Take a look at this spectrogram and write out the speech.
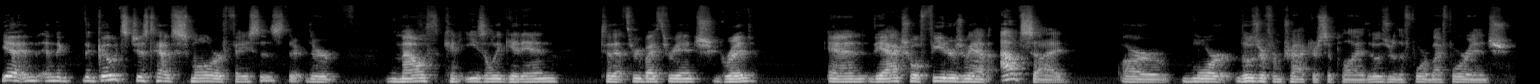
Yeah, and, and the, the goats just have smaller faces. Their, their mouth can easily get in to that three by three inch grid. And the actual feeders we have outside are more, those are from Tractor Supply. Those are the four by four inch.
